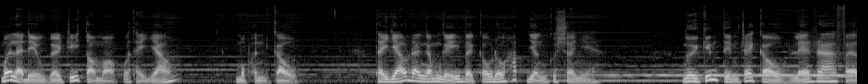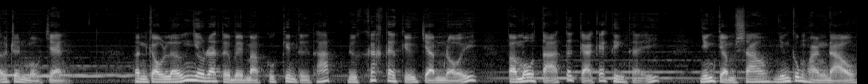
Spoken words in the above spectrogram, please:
mới là điều gợi trí tò mò của thầy giáo. Một hình cầu. Thầy giáo đang ngẫm nghĩ về câu đố hấp dẫn của Sonia. Người kiếm tìm trái cầu lẽ ra phải ở trên mộ chàng Hình cầu lớn nhô ra từ bề mặt của kim tự tháp được khắc theo kiểu chạm nổi và mô tả tất cả các thiên thể, những chòm sao, những cung hoàng đạo,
